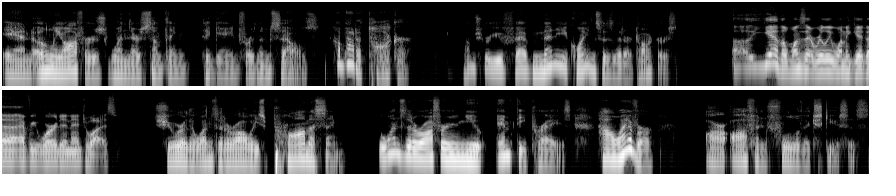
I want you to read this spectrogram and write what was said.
and only offers when there's something to gain for themselves. How about a talker? I'm sure you have many acquaintances that are talkers. Uh, yeah, the ones that really want to get uh, every word in edgewise. Sure, the ones that are always promising, the ones that are offering you empty praise. However, are often full of excuses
